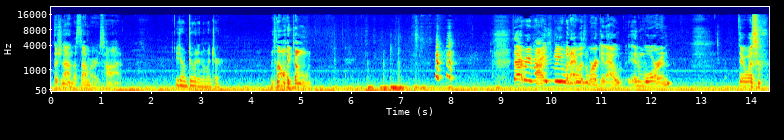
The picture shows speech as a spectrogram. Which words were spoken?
Especially not in the summer. It's hot. You don't do it in the winter. No, I don't. that reminds me when I was working out in Warren. There was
